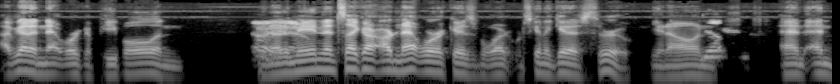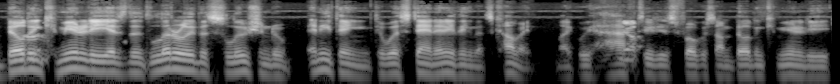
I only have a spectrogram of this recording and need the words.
I've got a network of people and you Oh, know what I mean? It's like our, our network is what, what's going to get us through, you know, and, Yep. and, and building community is the, literally the solution to anything, to withstand anything that's coming. Like we have Yep. to just focus on building community.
